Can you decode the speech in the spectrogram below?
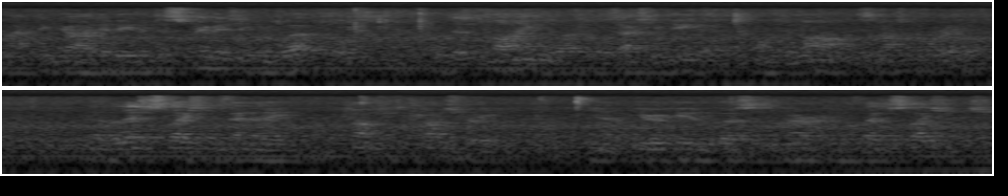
And I think the idea of either distributing the workforce or just buying the workforce actually needed on demand is much more real. You know, the legislation is then a country to country, you know, European versus American legislation issue.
